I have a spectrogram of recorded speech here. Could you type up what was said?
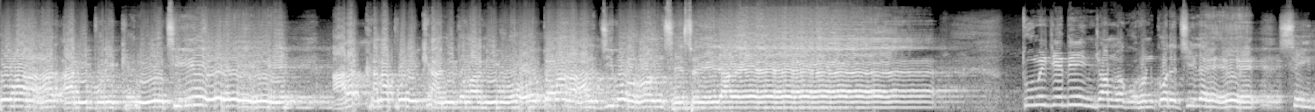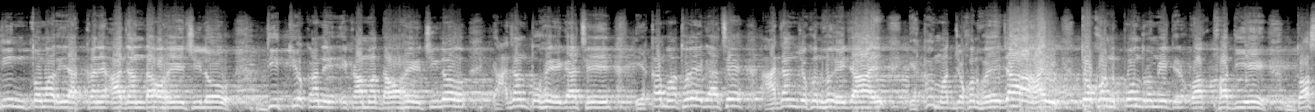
তোমার আমি পরীক্ষা নিয়েছি আর একখানা পরীক্ষা আমি তোমার নিব, তোমার জীবন শেষ হয়ে যাবে। যেদিন জন্মগ্রহণ করেছিলে, সেই দিন তোমার এক কানে আজান দেওয়া হয়েছিল, দ্বিতীয় কানে একামাত দেওয়া হয়েছিল। আজান তো হয়ে গেছে, একামাত হয়ে গেছে, আজান যখন হয়ে যায়, একামাত যখন হয়ে যায়, তখন পনেরো মিনিটের ওয়াকফা দিয়ে, দশ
